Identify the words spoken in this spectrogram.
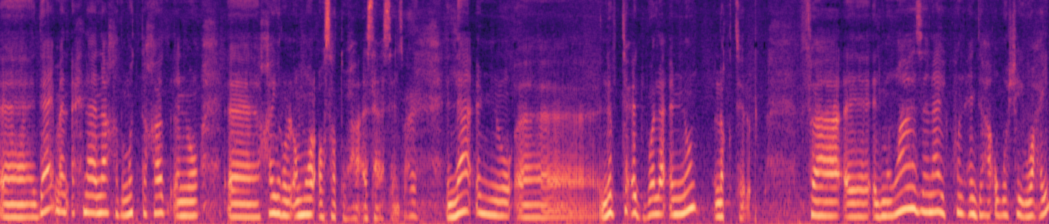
آه دائما إحنا ناخذ متخذ إنه آه خير الأمور أوسطها أساسا. صحيح. لا إنه آه نبتعد ولا إنه نقترب. فالموازنة يكون عندها أول شيء وعي.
